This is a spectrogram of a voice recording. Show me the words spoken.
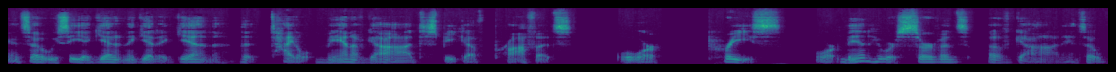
And so we see again and again and again the title man of God to speak of prophets or priests or men who were servants of God. And so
